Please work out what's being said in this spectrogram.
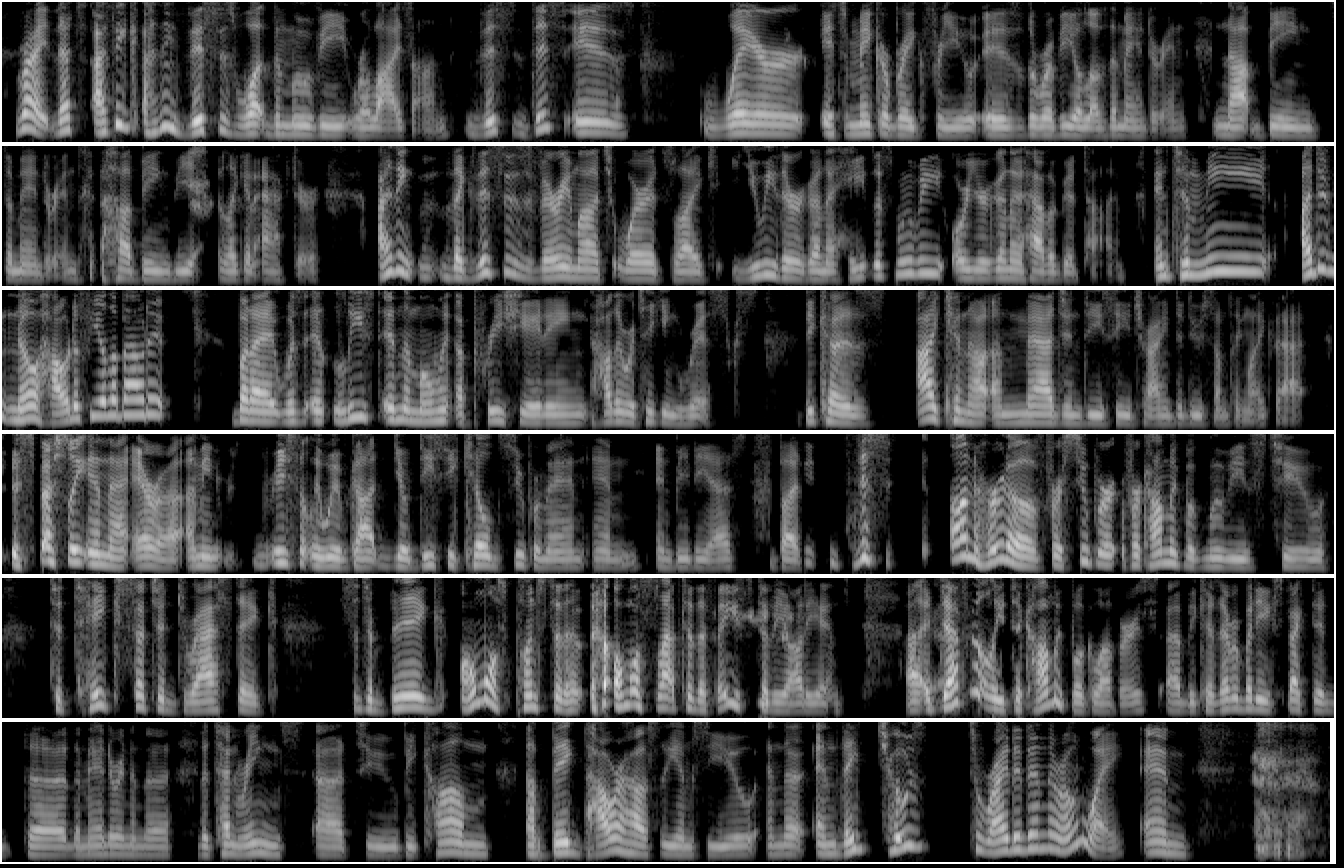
Right. That's I think I think this is what the movie relies on. This this is where it's make or break for you is the reveal of the Mandarin, not being the Mandarin, uh, being the like an actor. I think like this is very much where it's like you either are gonna hate this movie or you're gonna have a good time. And to me, I didn't know how to feel about it, but I was at least in the moment appreciating how they were taking risks because I cannot imagine DC trying to do something like that especially in that era. I mean, recently we've got you know DC killed Superman and and BVS, but this unheard of for super for comic book movies to to take such a drastic such a big almost punch to the almost slap to the face to the audience uh, yeah. definitely to comic book lovers uh, because everybody expected the the mandarin and the the 10 rings uh, to become a big powerhouse of the mcu and the and they chose to write it in their own way and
